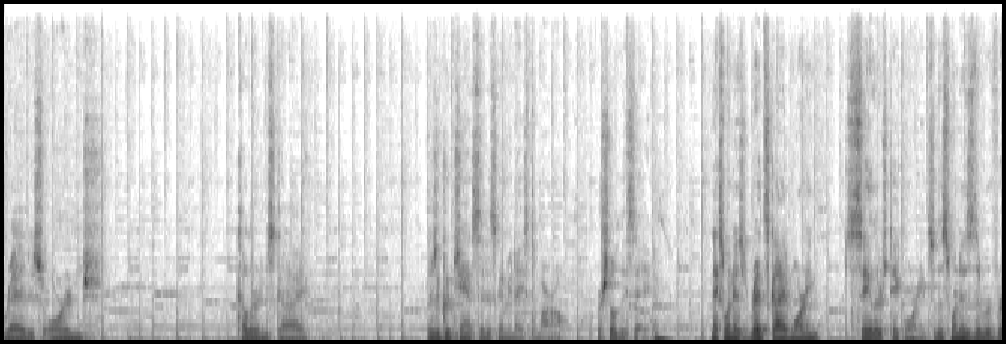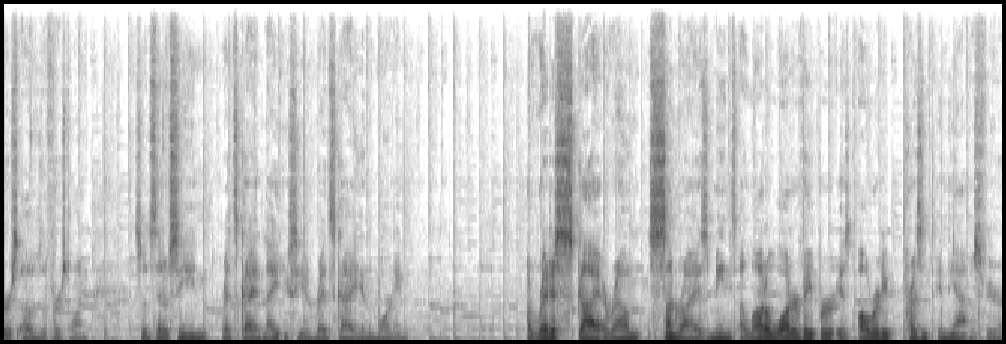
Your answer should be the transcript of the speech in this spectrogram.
reddish orange color in the sky. There's a good chance that it's going to be nice tomorrow. Or so they say. Next one is red sky morning, sailors take warning. So this one is the reverse of the first one. So instead of seeing red sky at night, you see a red sky in the morning. A reddish sky around sunrise means a lot of water vapor is already present in the atmosphere.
